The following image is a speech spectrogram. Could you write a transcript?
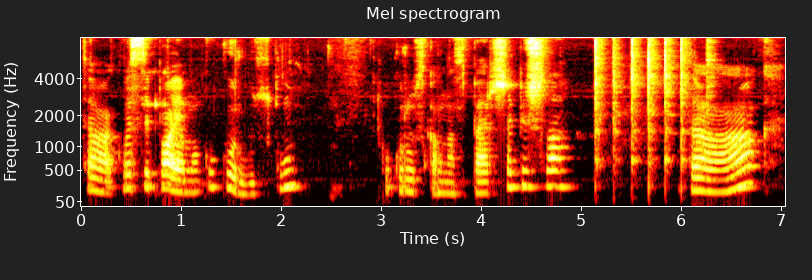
Так, висипаємо кукурузку. Кукурузка в нас перша пішла. Так.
